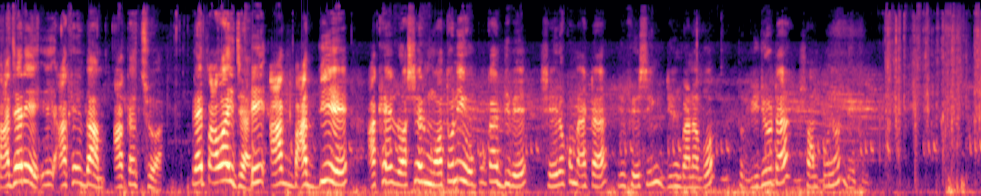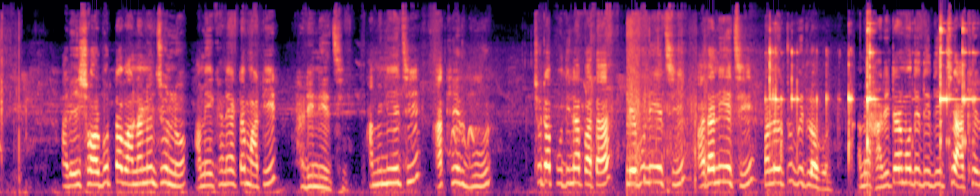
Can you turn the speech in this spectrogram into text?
বাজারে এই আখের দাম আকাশ ছোঁয়া। প্রায় পাওয়াই যায়। এই আখ বাদ দিয়ে আখের রসের মতনই উপকার দিবে সেই রকম একটা রিফ্রেশিং ড্রিঙ্ক বানাবো। তো ভিডিওটা সম্পূর্ণ দেখুন। আর এই শরবতটা বানানোর জন্য আমি এখানে একটা মাটির হাঁড়ি নিয়েছি। আমি নিয়েছি আখের গুড় ছোটা পুদিনা পাতা, লেবু নিয়েছি, আদা নিয়েছি, অন্য একটু বিট লবণ। আমি হাঁড়িটার মধ্যে দিয়ে দিচ্ছি আখের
